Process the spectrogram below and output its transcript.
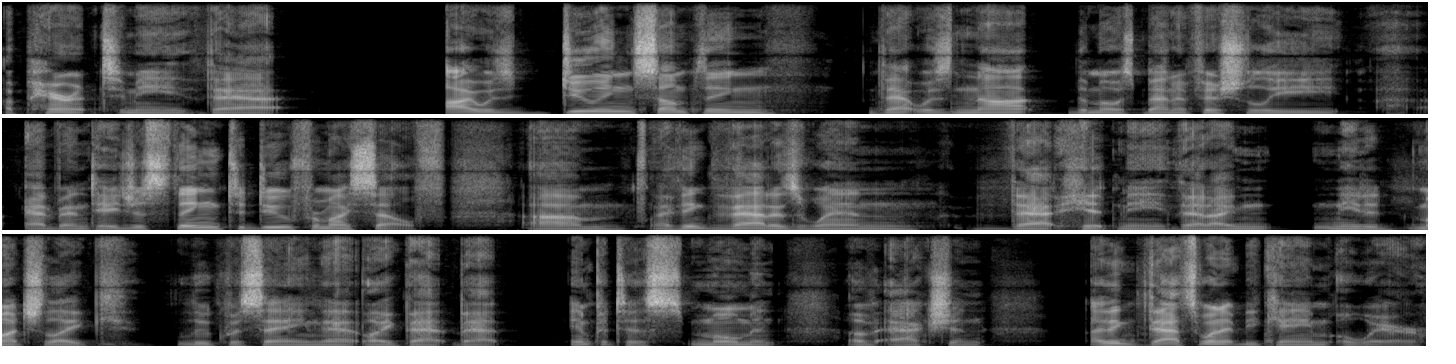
apparent to me that I was doing something that was not the most beneficially advantageous thing to do for myself. Um, I think that is when that hit me that I needed, much like Luke was saying, that like that that impetus moment of action. I think that's when it became aware,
